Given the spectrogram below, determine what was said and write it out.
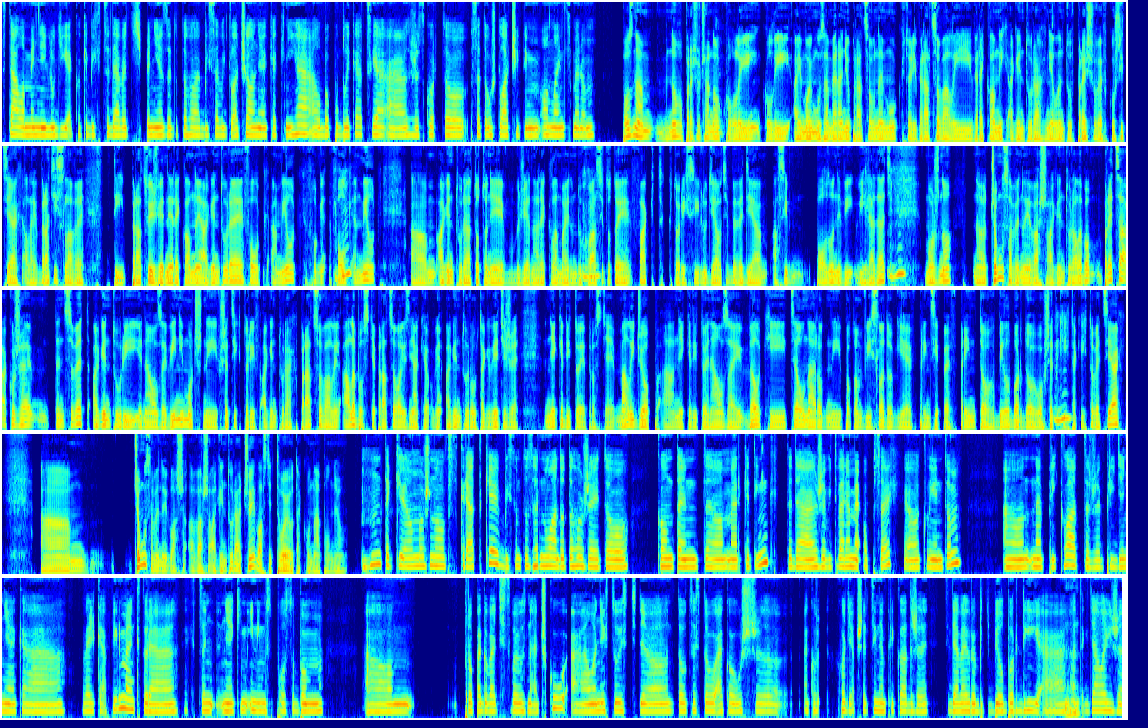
stále menej ľudí ako keby chce dávať peniaze do toho, aby sa vytlačila nejaká kniha alebo publikácia a že skôr to, sa to už tlačí tým online smerom. Poznám mnoho prešučanov kvôli, kvôli aj môjmu zameraniu pracovnému, ktorí pracovali v reklamných agentúrach nielen tu v Prešove, v Košiciach, ale aj v Bratislave. Ty pracuješ v jednej reklamnej agentúre Folk a Milk, Folk, Folk mm-hmm. and Milk. A agentúra, toto nie je vôbec žiadna reklama, jednoducho mm-hmm. asi toto je fakt, ktorý si ľudia o tebe vedia asi pohodlne vy, vyhľadať. Mm-hmm. Možno. No, čomu sa venuje vaša agentúra? Lebo predsa akože ten svet agentúry je naozaj výnimočný. Všetci, ktorí v agentúrach pracovali, alebo ste pracovali s nejakou agentúrou, tak viete, že niekedy to je proste malý job a niekedy to je naozaj veľký, celnárodný. Potom výsledok je v princípe v printoch, billboardoch, vo všetkých mm-hmm. takýchto veciach. A čomu sa venuje vaša, vaša agentúra a čo je vlastne tvojou takou náplňou? Mm-hmm, tak možno v skratke by som to zhrnula do toho, že je to content eh, marketing, teda že vytvárame obsah eh, klientom. Napríklad, že príde nejaká veľká firma, ktorá chce nejakým iným spôsobom um, propagovať svoju značku, ale nechcú ísť uh, tou cestou, ako už uh, ako chodia všetci napríklad, že si dávajú robiť billboardy a, mm-hmm. a tak ďalej, že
